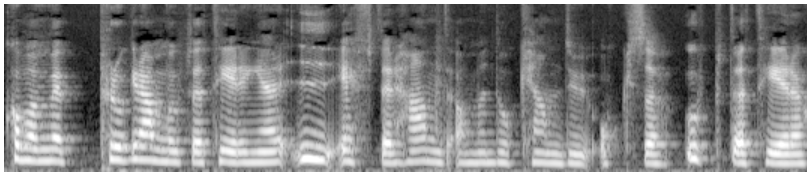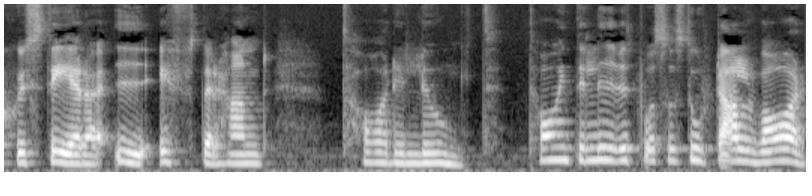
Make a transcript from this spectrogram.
komma med programuppdateringar i efterhand, ja men då kan du också uppdatera, justera i efterhand ta det lugnt. Ta inte livet på så stort allvar.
